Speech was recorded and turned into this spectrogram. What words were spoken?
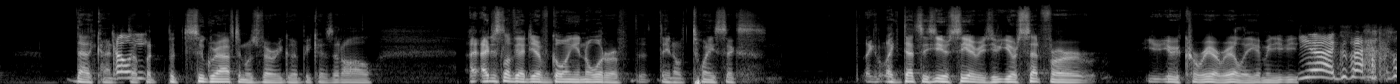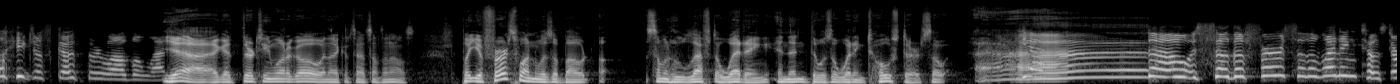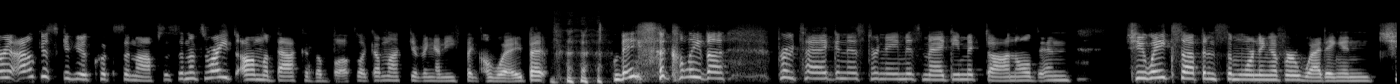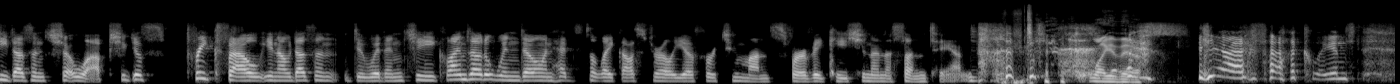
that kind of Oh, stuff. you- But but Sue Grafton was very good because it all. I, I just love the idea of going in order of you know twenty six. Like like that's your series. You- You're set for your career, really. I mean, you, Yeah, exactly. Just go through all the lessons. yeah, I got 13 more to go, and then I can start something else. But your first one was about uh, someone who left a wedding, and then there was a wedding toaster. So, Yeah. So, so the first, so the wedding toaster, I'll just give you a quick synopsis, and it's right on the back of the book. Like I'm not giving anything away, but basically the protagonist, her name is Maggie McDonald, and she wakes up and it's the morning of her wedding, and she doesn't show up. She just freaks out, you know, doesn't do it, and she climbs out a window and heads to like Australia for two months for a vacation and a suntan. while you're there, Yeah, exactly. And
